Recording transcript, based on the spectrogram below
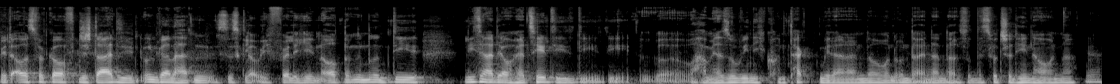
mit ausverkauften Stadien in Ungarn hatten, ist es, glaube ich, völlig in Ordnung. Und die Lisa hat ja auch erzählt, die, die, die äh, haben ja so wenig Kontakt miteinander und untereinander. Also das wird schon hinhauen. Ne? Ja.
